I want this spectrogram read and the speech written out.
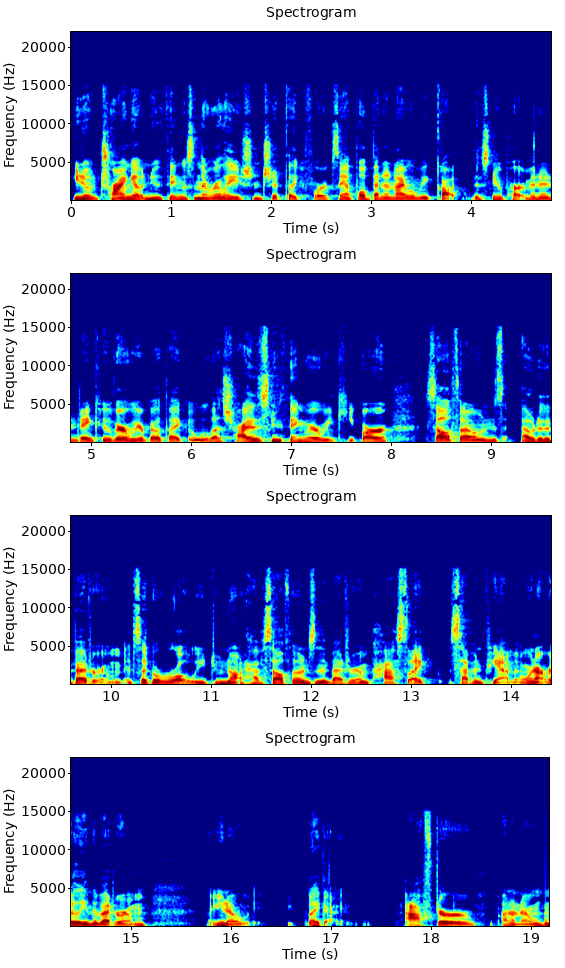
you know, trying out new things in the relationship. Like, for example, Ben and I, when we got this new apartment in Vancouver, we were both like, ooh, let's try this new thing where we keep our cell phones out of the bedroom. It's like a rule. We do not have cell phones in the bedroom past like 7 p.m. And we're not really in the bedroom, you know, like after, I don't know,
